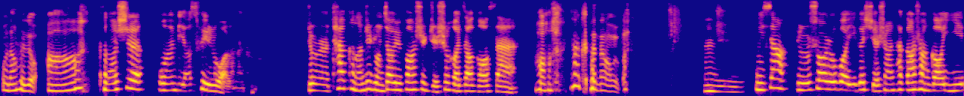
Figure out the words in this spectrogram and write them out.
我当时就啊，可能是我们比较脆弱了，那可能就是他可能这种教育方式只适合教高三啊，那可能吧。嗯，你像比如说，如果一个学生他刚上高一，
